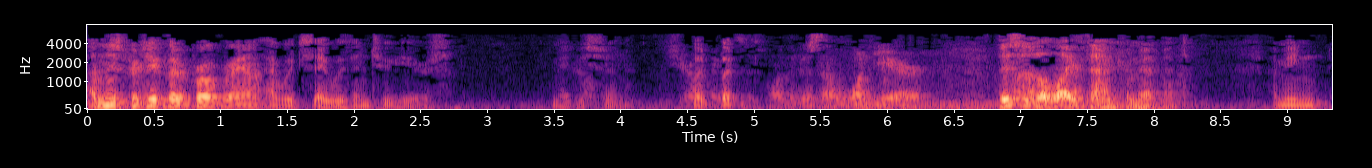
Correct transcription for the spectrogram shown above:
On this particular program, I would say within two years, maybe sooner. Sure, but but this is more than just a one year. This is a uh, lifetime commitment. I mean,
